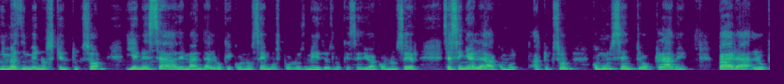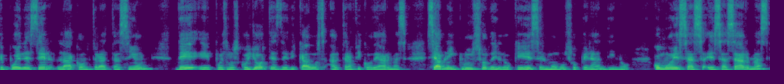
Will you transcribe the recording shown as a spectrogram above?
ni más ni menos que en Tucson. Y en esa demanda, lo que conocemos por los medios, lo que se dio a conocer, se señala como a Tucson como un centro clave para lo que puede ser la contratación de eh, pues los coyotes dedicados al tráfico de armas. Se habla incluso de lo que es el modus operandi, ¿no? Cómo esas, esas armas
